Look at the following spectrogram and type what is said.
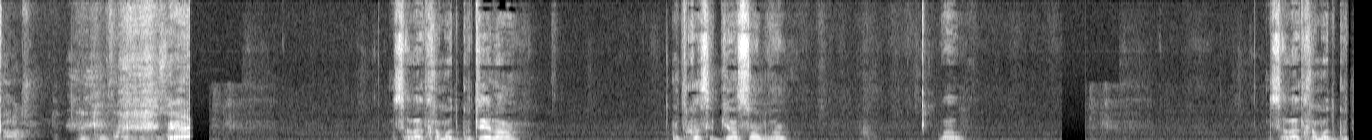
par contre, le crime, ça va être ça. Va être à mode goûter, là. hein. En tout cas, c'est bien sombre, hein. Waouh. Ça va être à mode goûter.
